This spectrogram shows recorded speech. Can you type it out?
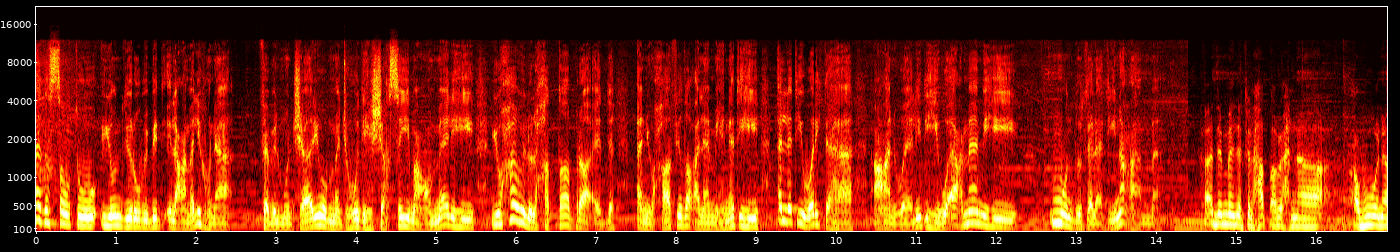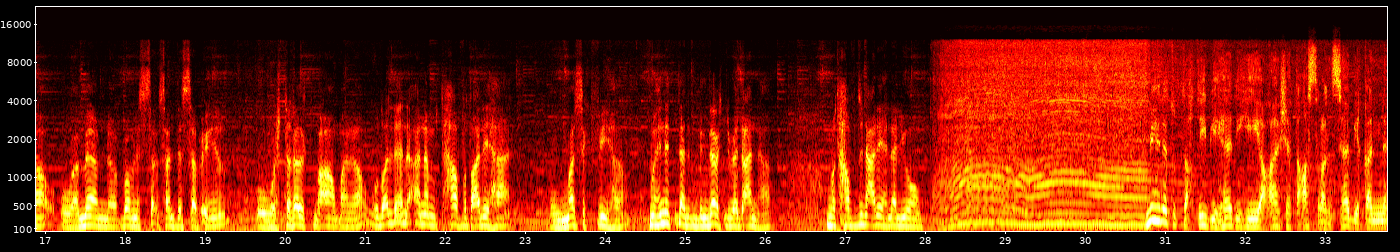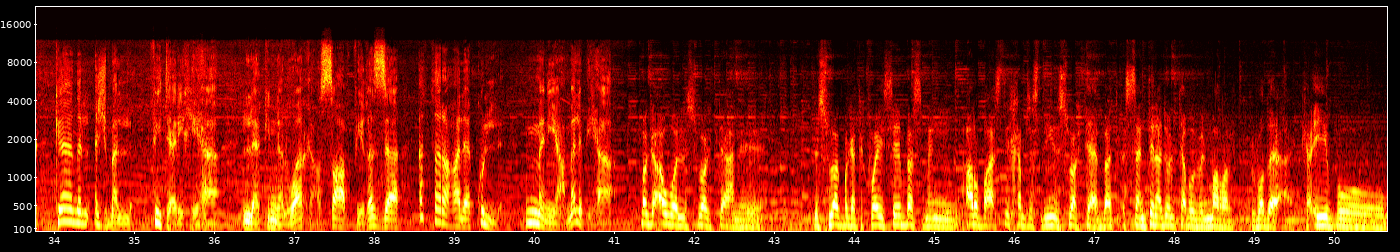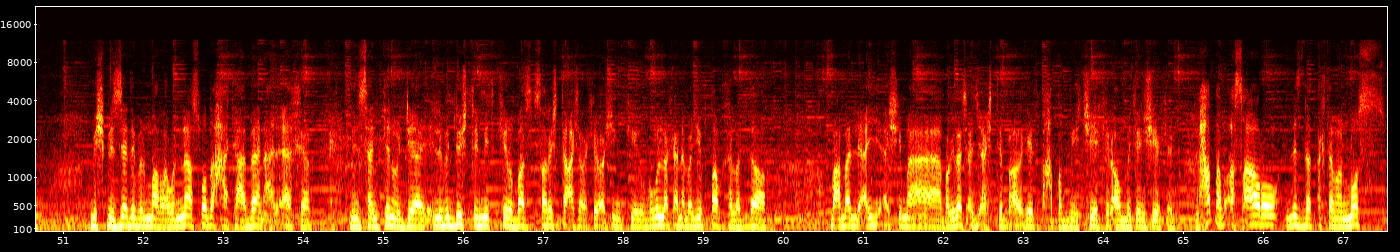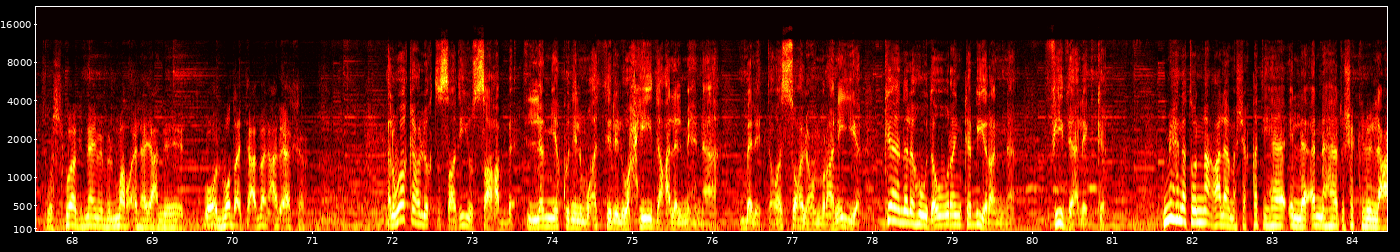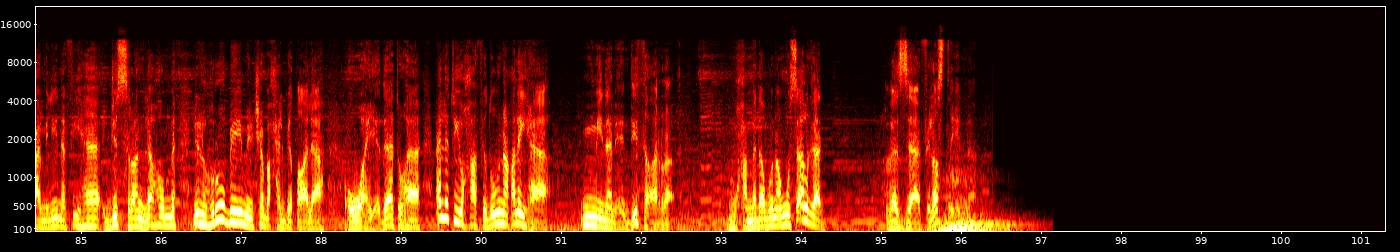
هذا الصوت ينذر ببدء العمل هنا فبالمنشار وبمجهوده الشخصي مع عماله يحاول الحطاب رائد أن يحافظ على مهنته التي ورثها عن والده وأعمامه منذ ثلاثين عام. هذه مهنة الحطب إحنا أبونا وامامنا ابونا سنة السبعين واشتغلت معاهم أنا وظلينا أنا متحافظ عليها وماسك فيها. مهنتنا ما بنقدرش نبعد عنها ومتحافظين عليها لليوم. مهنة التحطيب هذه عاشت عصرا سابقا كان الأجمل في تاريخها لكن الواقع الصعب في غزة أثر على كل من يعمل بها. بقى أول السواق يعني السواق بقت كويسة بس من أربع سنين خمس سنين السواق تعبت. السنتين هدول تعبوا بالمرة الوضع كئيب ومش بالزياده بالمرة والناس وضعها تعبان على الآخر من سنتين وجاي. اللي بده يشتري 100 كيلو بس صار يشتري 10 كيلو 20 كيلو. بقول لك أنا بجيب طبخه للدار. بعمل لي أي شيء ما بقدرش أجي أشتري بقيت بحطب 100 شيكل أو 200 شيكل. الحطب أسعاره نزلت أكثر من نص والسواق نايمة بالمرة لها يعني والوضع تعبان على الآخر. الواقع الاقتصادي الصعب لم يكن المؤثر الوحيد على المهنة بل التوسع العمراني كان له دورا كبيرا. في ذلك مهنة على مشقتها إلا أنها تشكل للعاملين فيها جسرا لهم للهروب من شبح البطالة وهي ذاتها التي يحافظون عليها من الاندثار. محمد أبو ناموس الغد غزة فلسطين.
